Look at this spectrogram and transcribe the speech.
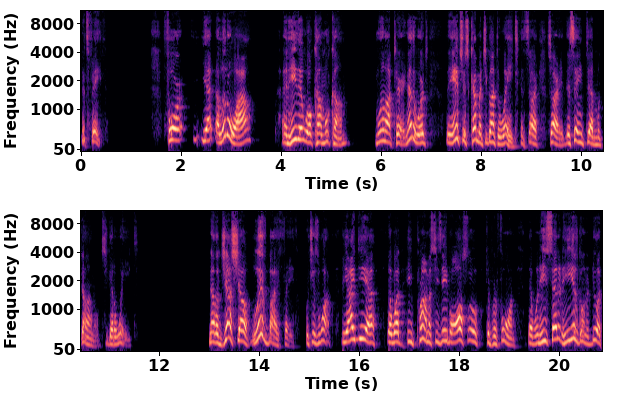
That's faith. For yet a little while, and he that will come will come, will not tarry. In other words, the answer's coming, but you're going to, to wait. sorry, sorry, this ain't uh, McDonald's. You got to wait. Now the just shall live by faith, which is what? The idea that what he promised, he's able also to perform. That when he said it, he is going to do it.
